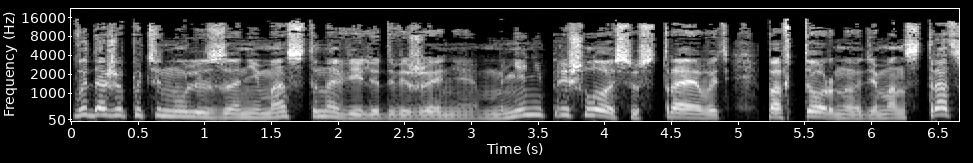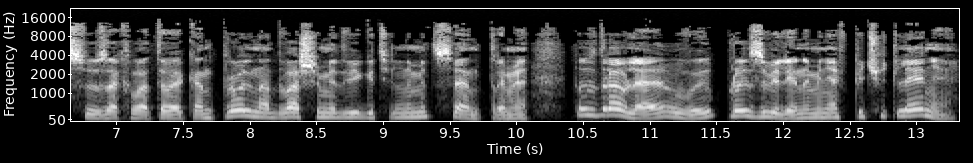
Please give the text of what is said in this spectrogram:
Вы даже потянулись за ним и остановили движение. Мне не пришлось устраивать повторную демонстрацию, захватывая контроль над вашими двигательными центрами. Поздравляю, вы произвели на меня впечатление.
